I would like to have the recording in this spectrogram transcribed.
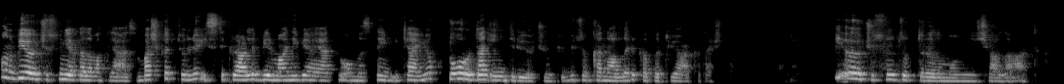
Onun bir ölçüsünü yakalamak lazım. Başka türlü istikrarlı bir manevi hayatın olmasına imkan yok. Doğrudan indiriyor çünkü. Bütün kanalları kapatıyor arkadaşlar. Bir ölçüsünü tutturalım onun inşallah artık.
